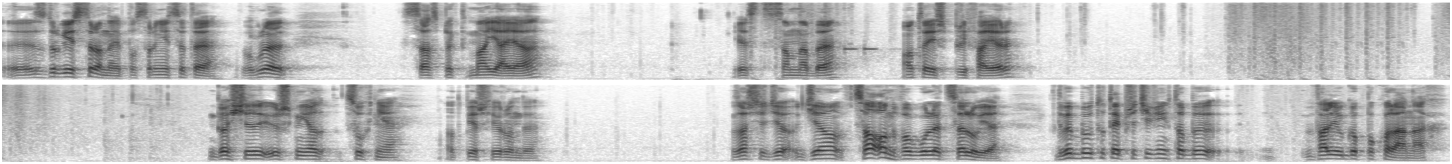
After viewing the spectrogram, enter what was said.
e, z drugiej strony, po stronie CT. W ogóle suspekt ma jaja. Jest sam na B. O, to jest Prefire. Goście już mi cuchnie od pierwszej rundy. Zobaczcie, gdzie, gdzie on, w co on w ogóle celuje. Gdyby był tutaj przeciwnik, to by walił go po kolanach.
